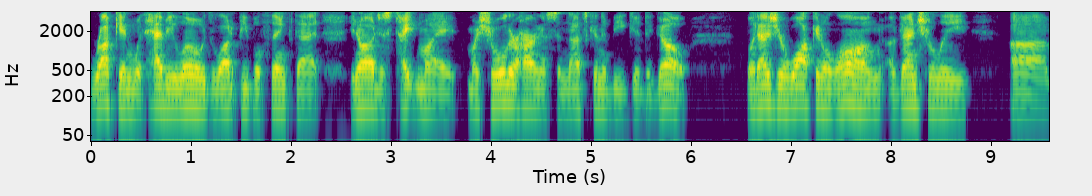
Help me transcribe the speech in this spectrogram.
rucking with heavy loads, a lot of people think that, you know, I'll just tighten my my shoulder harness and that's going to be good to go. But as you're walking along, eventually uh,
